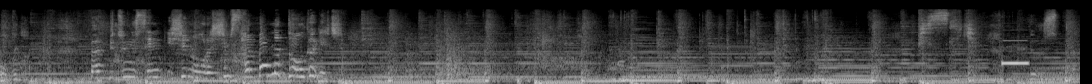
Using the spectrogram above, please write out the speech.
odun. Ben bütün gün senin işinle uğraşayım, sen benimle dalga geç. Pislik. Görürsün ben.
